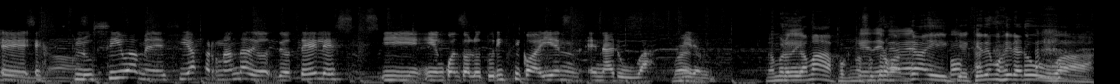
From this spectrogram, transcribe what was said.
eh, exclusiva, me decía Fernanda, de, hoteles y, en cuanto a lo turístico ahí en, Aruba. Miren. No me lo diga más, porque nosotros acá y que queremos ir a Aruba.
